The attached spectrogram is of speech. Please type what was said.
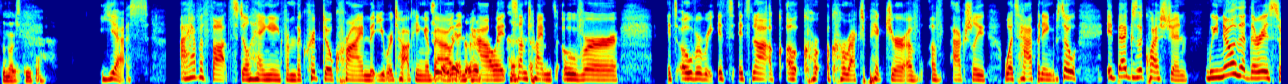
for most people. Yes. I have a thought still hanging from the crypto crime that you were talking about sure, and how it sometimes over it's over it's it's not a, a, a, correct picture of of actually what's happening. So it begs the question we know that there is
